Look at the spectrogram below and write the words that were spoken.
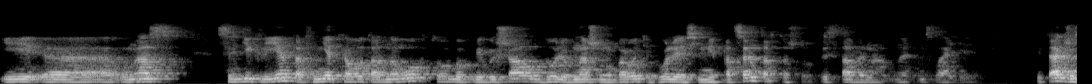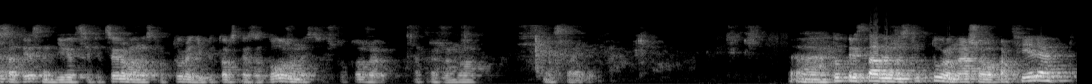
И у нас среди клиентов нет кого-то одного, кто бы превышал долю в нашем обороте более 7%, то, что представлено на этом слайде. И также, соответственно, диверсифицирована структура дебиторской задолженности, что тоже отражено на слайде. Э, тут представлена структура нашего портфеля.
